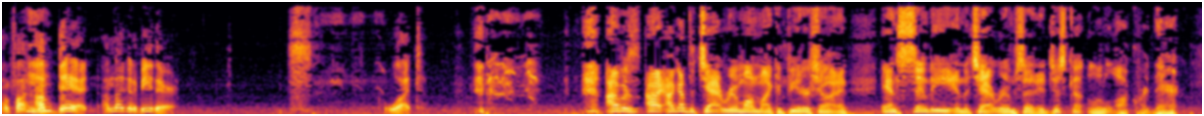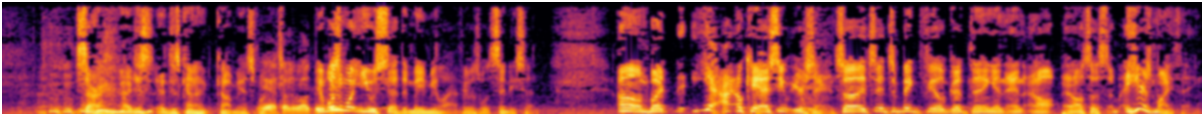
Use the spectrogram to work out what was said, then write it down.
I'm fine. I'm dead. I'm not going to be there. What? I was I, I got the chat room on my computer showing, and Cindy in the chat room said it just got a little awkward there. Sorry, I just it just kind of caught me as fun. Yeah, talking about it wasn't what you said that made me laugh. It was what Cindy said. Um, but yeah, I, okay, I see what you're saying. So it's it's a big feel good thing, and and and also here's my thing,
